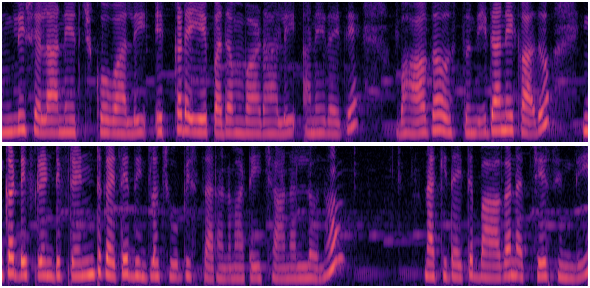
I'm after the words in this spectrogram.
ఇంగ్లీష్ ఎలా నేర్చుకోవాలి? ఎక్కడ ఏ పదం వాడాలి అనేది అయితే బాగా వస్తుంది. ఇదనే కాదు ఇంకా డిఫరెంట్ డిఫరెంట్గా అయితే దీంట్లో చూపిస్తారనమాట ఈ ఛానల్లోనూ. నాకు ఇదైతే బాగా నచ్చేసింది.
